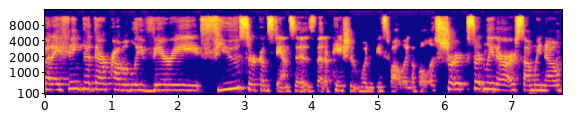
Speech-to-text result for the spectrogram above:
But I think that there are probably very few circumstances that a patient wouldn't be swallowing a bolus. Sure, certainly, there are some we know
